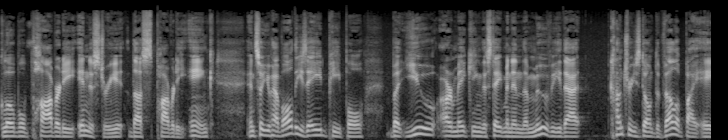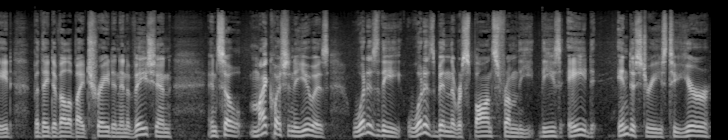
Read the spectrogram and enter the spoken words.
global poverty industry, thus Poverty Inc. And so you have all these aid people, but you are making the statement in the movie that countries don't develop by aid, but they develop by trade and innovation. And so my question to you is what is the what has been the response from the these aid industries to your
